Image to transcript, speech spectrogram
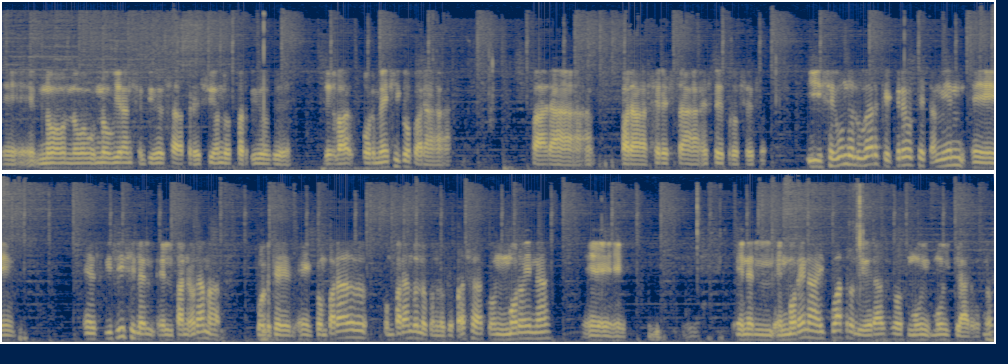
eh, no, no, no, hubieran sentido esa presión los partidos de, por México para, para, para hacer esta, este proceso. Y segundo lugar, que creo que también eh, es difícil el, panorama, porque eh, comparado, comparándolo con lo que pasa con Morena, eh, en, el, en Morena hay cuatro liderazgos muy, muy claros, ¿no?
